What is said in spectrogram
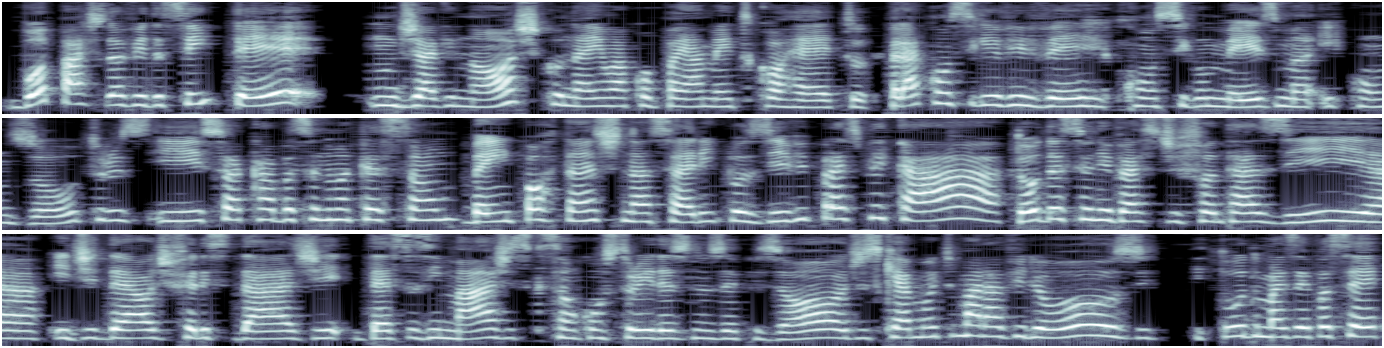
boa parte da vida sem ter um diagnóstico, né, e um acompanhamento correto para conseguir viver consigo mesma e com os outros, e isso acaba sendo uma questão bem importante na série, inclusive para explicar todo esse universo de fantasia e de ideal de felicidade dessas imagens que são construídas nos episódios, que é muito maravilhoso e tudo, mas aí você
